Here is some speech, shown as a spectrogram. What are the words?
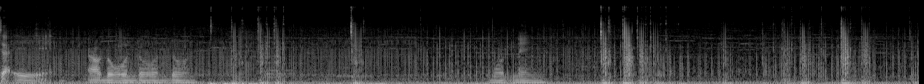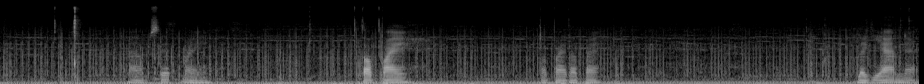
จะเอเอาโดนโดนโดนหมดหนึ่งทำเซตใหม่ ต่อไป ต่อไปต่อไปเหลือกี่อันเนี่ย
